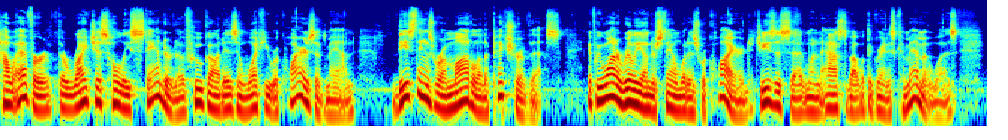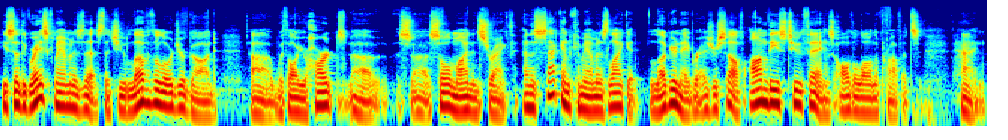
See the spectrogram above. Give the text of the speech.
However, the righteous, holy standard of who God is and what He requires of man, these things were a model and a picture of this. If we want to really understand what is required, Jesus said, when asked about what the greatest commandment was, He said, The greatest commandment is this, that you love the Lord your God uh, with all your heart, uh, uh, soul, mind, and strength. And the second commandment is like it love your neighbor as yourself. On these two things, all the law and the prophets hang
